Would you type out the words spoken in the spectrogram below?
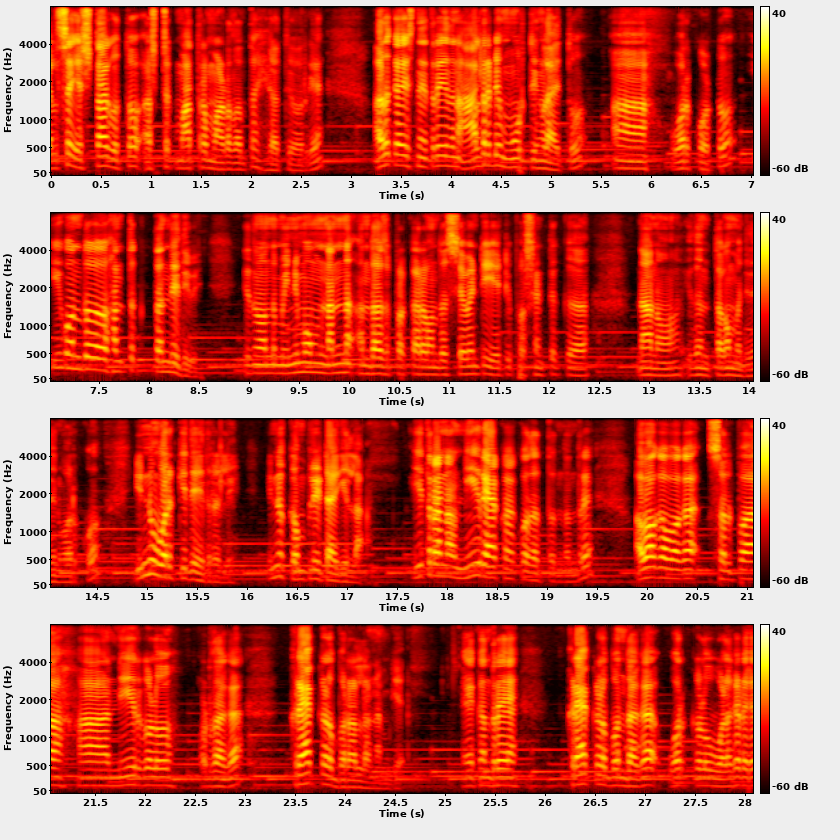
ಕೆಲಸ ಎಷ್ಟಾಗುತ್ತೋ ಅಷ್ಟಕ್ಕೆ ಮಾತ್ರ ಮಾಡೋದಂತ ಹೇಳ್ತೀವಿ ಅವ್ರಿಗೆ. ಅದಕ್ಕಾಗಿ ಸ್ನೇಹಿತರೆ, ಇದನ್ನು ಆಲ್ರೆಡಿ ಮೂರು ತಿಂಗಳಾಯಿತು ವರ್ಕ್ ಕೊಟ್ಟು ಈಗ ಒಂದು ಹಂತಕ್ಕೆ ತಂದಿದ್ದೀವಿ. ಇದನ್ನೊಂದು ಮಿನಿಮಮ್ ನನ್ನ ಅಂದಾಜು ಪ್ರಕಾರ ಒಂದು ಸೆವೆಂಟಿ ಏಯ್ಟಿ ಪರ್ಸೆಂಟಕ್ಕೆ ನಾನು ಇದನ್ನು ತೊಗೊಂಬಂದಿದ್ದೀನಿ ವರ್ಕು ಇನ್ನೂ ವರ್ಕ್ ಇದೆ ಇದರಲ್ಲಿ. ಇನ್ನೂ ಕಂಪ್ಲೀಟ್ ಆಗಿಲ್ಲ. ಈ ಥರ ನಾವು ನೀರು ಯಾಕೆ ಹಾಕೋದಂತಂದರೆ ಅವಾಗವಾಗ ಸ್ವಲ್ಪ ನೀರುಗಳು ಹೊಡೆದಾಗ ಕ್ರ್ಯಾಕ್ಗಳು ಬರಲ್ಲ ನಮಗೆ. ಯಾಕಂದರೆ ಕ್ರ್ಯಾಕ್ಗಳು ಬಂದಾಗ ವರ್ಕ್ಗಳು ಒಳಗಡೆ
